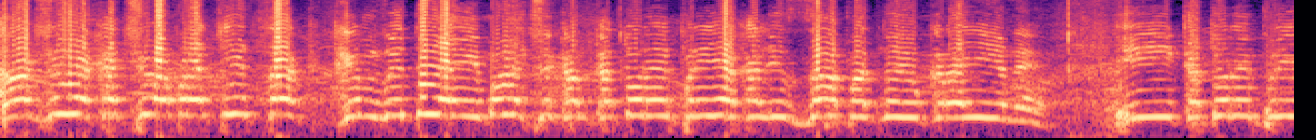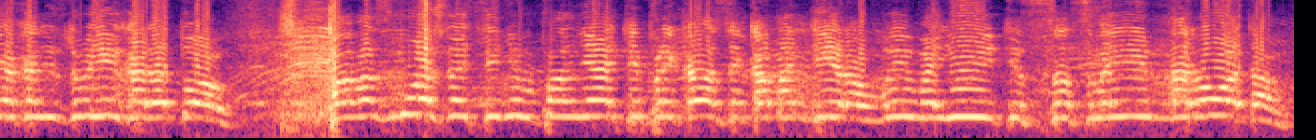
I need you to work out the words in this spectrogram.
Также я хочу обратиться к МВД и мальчикам, которые приехали с Западной Украины и которые приехали из других городов. По возможности не выполняйте приказы командиров. Вы воюете со своим народом,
